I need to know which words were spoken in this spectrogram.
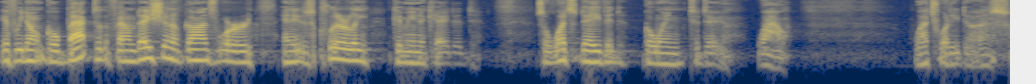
if we don't go back to the foundation of God's Word and it is clearly communicated? So, what's David going to do? Wow. Watch what he does.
